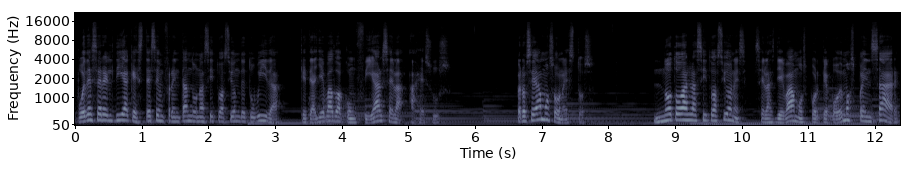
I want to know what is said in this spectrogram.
puede ser el día que estés enfrentando una situación de tu vida que te ha llevado a confiársela a Jesús. Pero seamos honestos, no todas las situaciones se las llevamos porque podemos pensar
